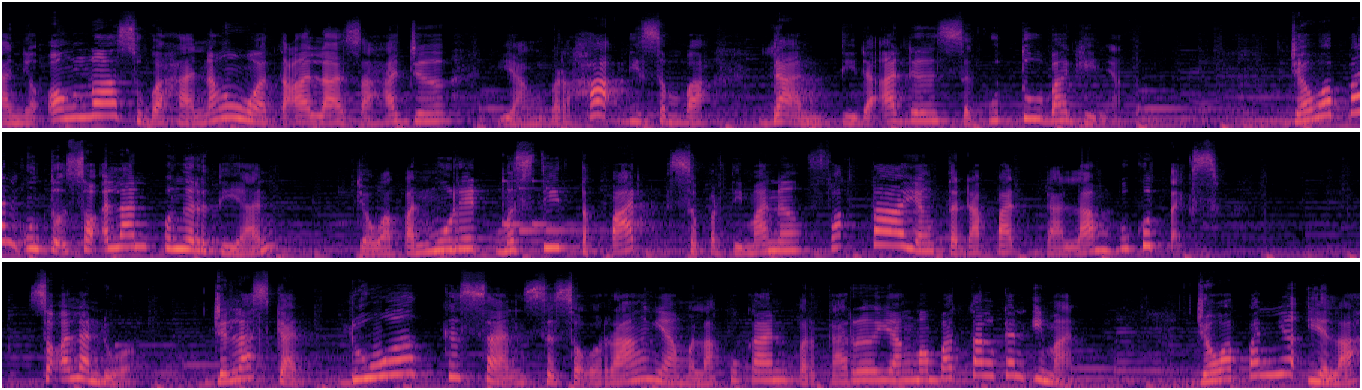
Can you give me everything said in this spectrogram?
hanya Allah Subhanahu Wa Taala sahaja yang berhak disembah dan tidak ada sekutu baginya. Jawapan untuk soalan pengertian, jawapan murid mesti tepat seperti mana fakta yang terdapat dalam buku teks. Soalan dua, jelaskan dua kesan seseorang yang melakukan perkara yang membatalkan iman. Jawapannya ialah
